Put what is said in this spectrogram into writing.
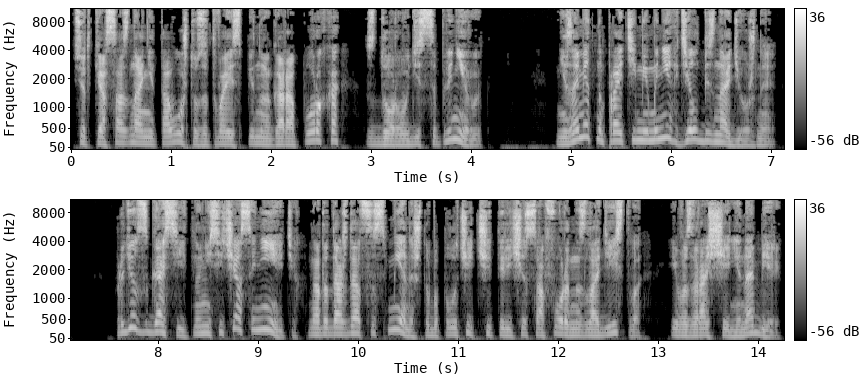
Все-таки осознание того, что за твоей спиной гора пороха, здорово дисциплинирует. Незаметно пройти мимо них – дело безнадежное. Придется гасить, но не сейчас и не этих. Надо дождаться смены, чтобы получить 4 часа форы на злодейство и возвращение на берег.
